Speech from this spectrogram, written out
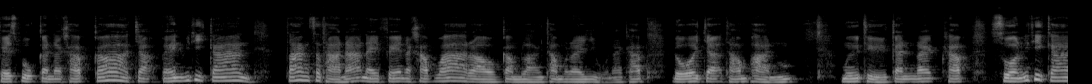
Facebook กันนะครับ ก็จะเป็นวิธีการตั้งสถานะในเฟซนะครับว่าเรากำลังทำอะไรอยู่นะครับ โดยจะทำผ่านมือถือกันนะครับ ส่วนวิธีการ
